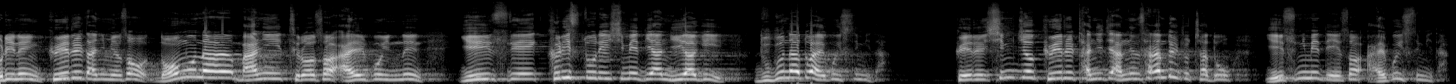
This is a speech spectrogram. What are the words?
우리는 교회를 다니면서 너무나 많이 들어서 알고 있는 예수의 그리스도 되심에 대한 이야기 누구나도 알고 있습니다. 교회를 심지어 교회를 다니지 않는 사람들조차도 예수님에 대해서 알고 있습니다.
